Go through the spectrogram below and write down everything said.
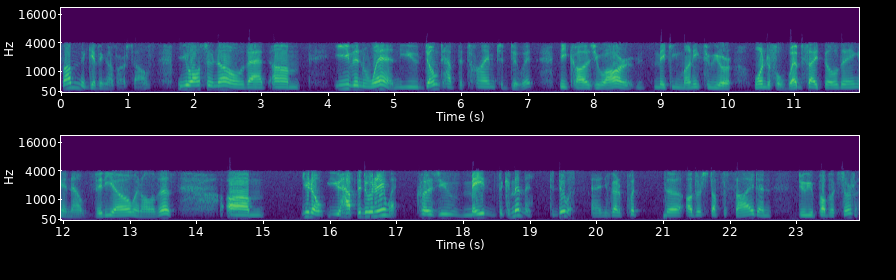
from the giving of ourselves. You also know that um, even when you don't have the time to do it because you are making money through your wonderful website building and now video and all of this, um, you know, you have to do it anyway because you've made the commitment to do it, and you've got to put the other stuff aside and do your public service.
